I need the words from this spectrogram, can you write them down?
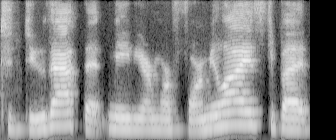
to do that that maybe are more formalized but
